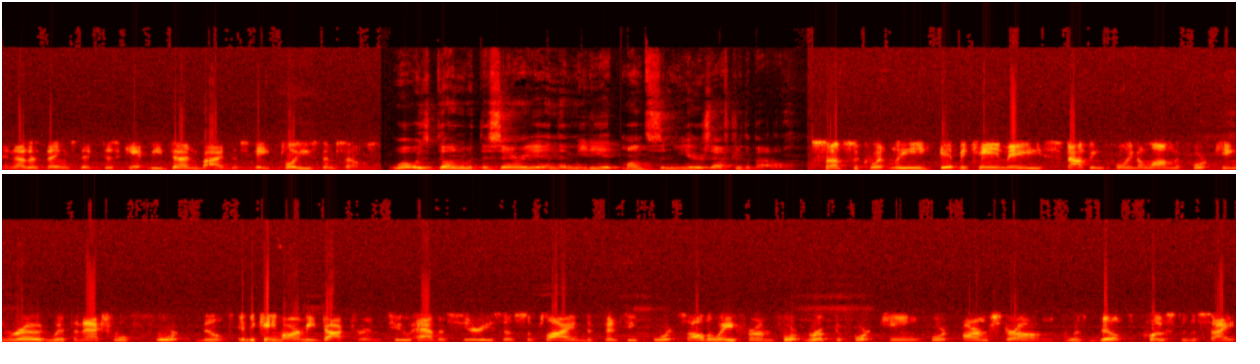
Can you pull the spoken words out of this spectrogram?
and other things that just can't be done by the state employees themselves. What was done with this area in the immediate months and years after the battle? Subsequently, it became a stopping point along the Fort King Road with an actual fort built. It became Army doctrine to have a series of supply and defensive forts all the way from Fort Brooke to Fort King. Fort Armstrong was built close to the site.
